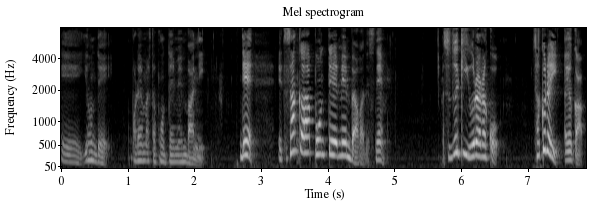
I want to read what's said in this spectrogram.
えー、読んでもらいました、ポンテメンバーに。で、えっと、参加ポンテメンバーがですね、鈴木うらら子、桜井彩香、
